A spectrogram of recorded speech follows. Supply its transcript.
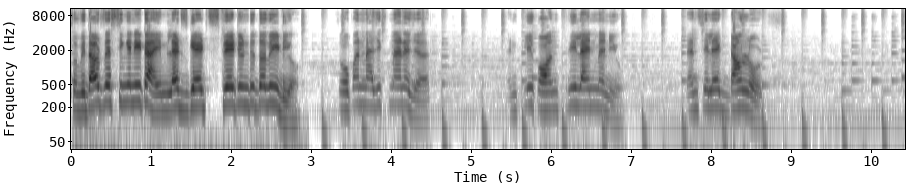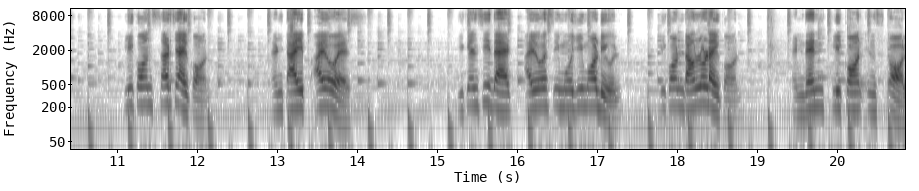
So without wasting any time, let's get straight into the video. So open Magisk Manager and click on three line menu. Then select downloads. Click on search icon and type iOS you can see that iOS emoji module, click on download icon and then click on install.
